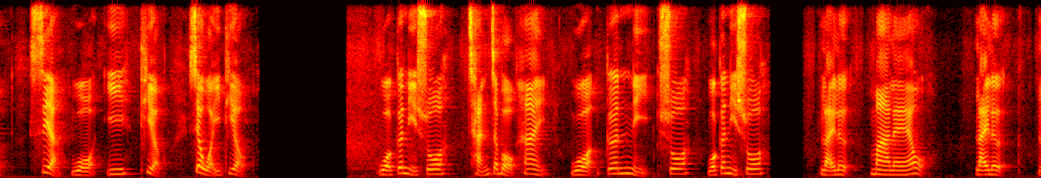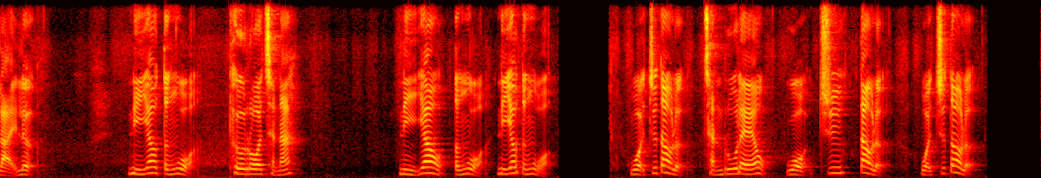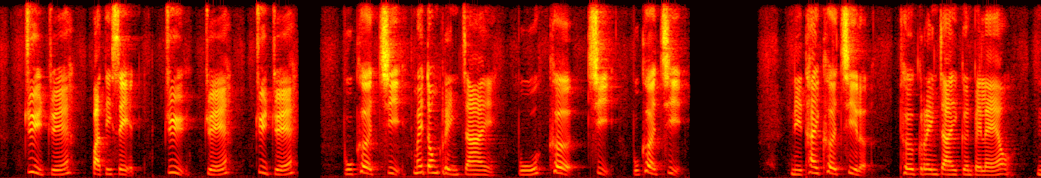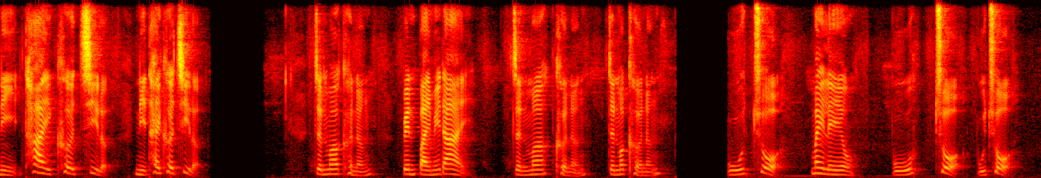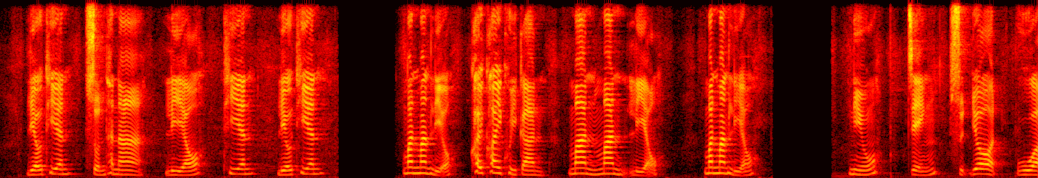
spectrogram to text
吓我一跳吓我一跳我跟你说ฉันจะบอกให้我跟你说我跟你说来了มาแล้ว来了来了你要等我เธอรอฉันนะ 你要等我你要等我我知道了ฉันรู้แล้ว我知道了我知道了拒绝ปฏิเสธ拒绝拒绝不客气ไม่ต้องเกรงใจ不客气不客气你太客气了เธอเกรงใจเกินไปแล้ว你太客气了你太客气了 怎么可能เป็นไปไม่ได้怎么可能怎么可能不错ไม่เลว不错不错เหลียวเทียน สนทนา เหลียว เทียน เหลียวเทียน มั่นมั่นเหลียว ค่อยๆคคุยกัน มั่นมั่นเหลียว มั่นมั่นเหลียว หนิว เจ๋ง สุดยอด วัว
